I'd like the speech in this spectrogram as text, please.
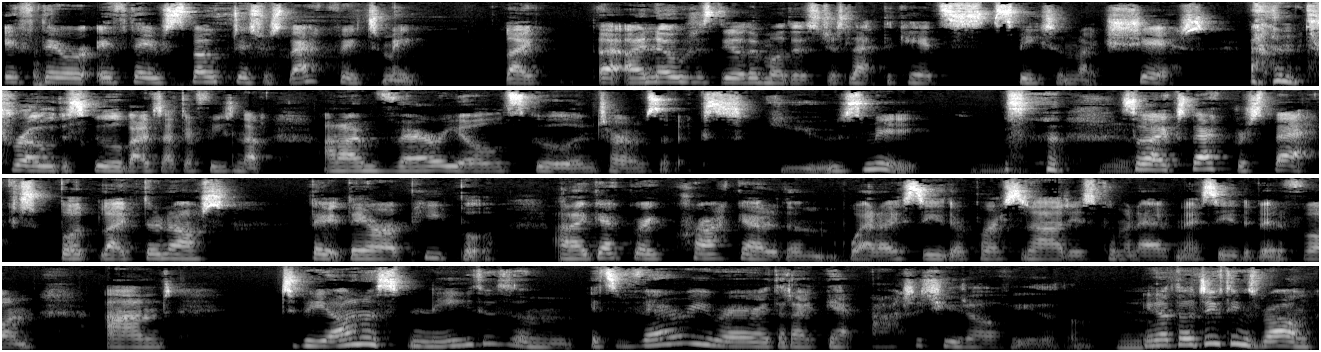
if they were, if they spoke disrespectfully to me, like I noticed the other mothers just let the kids speak to them like shit and throw the school bags at their feet and that. And I'm very old school in terms of excuse me. Hmm. so I expect respect, but like they're not. They they are people, and I get great crack out of them when I see their personalities coming out and I see the bit of fun. And to be honest, neither of them. It's very rare that I get attitude off either of them. You hmm. know, they'll do things wrong,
